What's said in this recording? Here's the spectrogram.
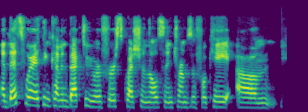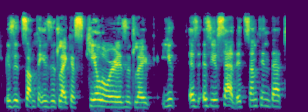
And that's where i think coming back to your first question also in terms of okay um, is it something is it like a skill or is it like you as, as you said it's something that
